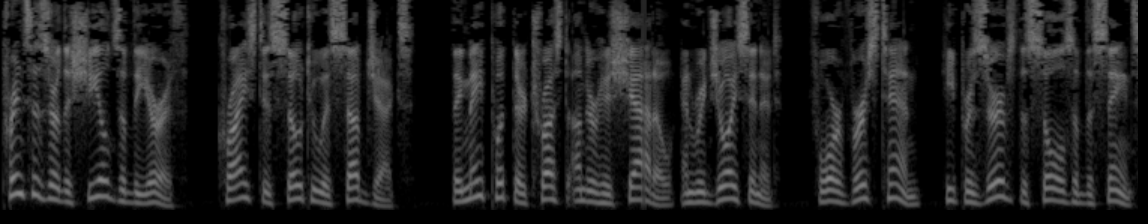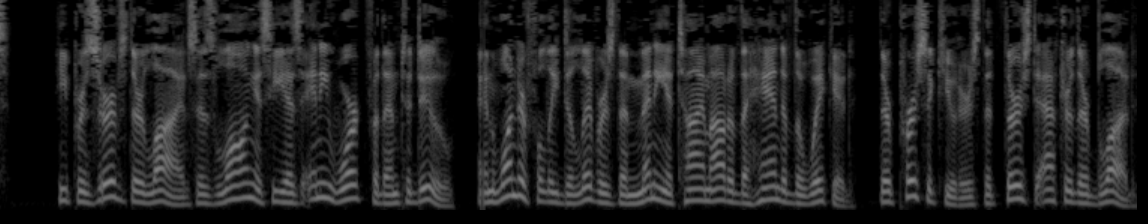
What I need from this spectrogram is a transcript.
Princes are the shields of the earth, Christ is so to his subjects, they may put their trust under his shadow and rejoice in it. For, verse 10, he preserves the souls of the saints, he preserves their lives as long as he has any work for them to do, and wonderfully delivers them many a time out of the hand of the wicked, their persecutors that thirst after their blood,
